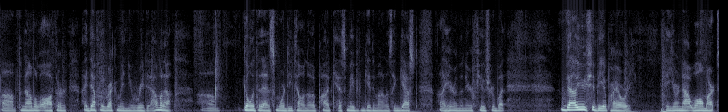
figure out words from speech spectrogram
um, phenomenal author. I definitely recommend you read it. I'm gonna um, go into that in some more detail in another podcast. Maybe we can get him on as a guest uh, here in the near future. But value should be a priority. Okay, you're not Walmart.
